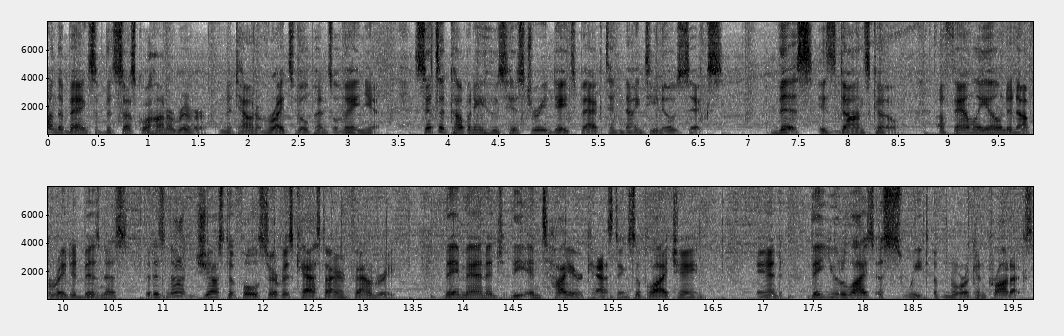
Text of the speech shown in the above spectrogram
on the banks of the Susquehanna River in the town of Wrightsville, Pennsylvania, sits a company whose history dates back to 1906. This is Donsco, a family owned and operated business that is not just a full service cast iron foundry. They manage the entire casting supply chain. And they utilize a suite of Norican products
